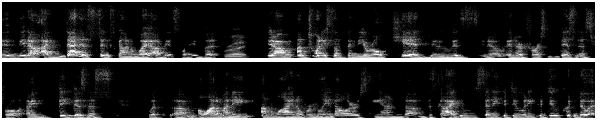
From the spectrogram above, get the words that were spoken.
and, you know, I that has since gone away, obviously, but Right. you know, I'm, I'm 20 something year old kid who is, you know, in her first business for all, I mean, big business with um, a lot of money on the line, over a million dollars. And um, this guy who said he could do what he could do couldn't do it.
